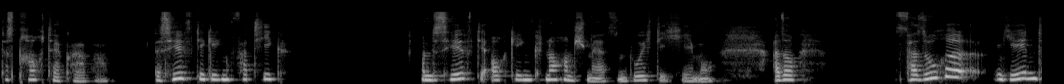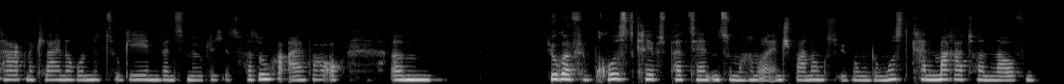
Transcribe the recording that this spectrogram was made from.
das braucht der Körper. Das hilft dir gegen Fatigue. Und es hilft dir auch gegen Knochenschmerzen durch die Chemo. Also versuche jeden Tag eine kleine Runde zu gehen, wenn es möglich ist. Versuche einfach auch ähm, Yoga für Brustkrebspatienten zu machen oder Entspannungsübungen. Du musst keinen Marathon laufen.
